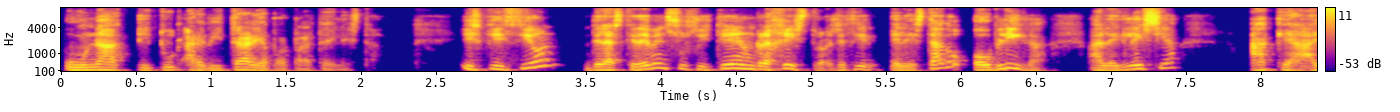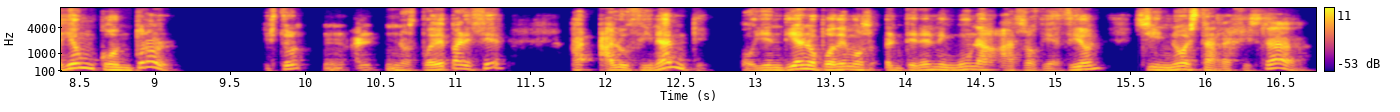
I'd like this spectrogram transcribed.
una actitud arbitraria por parte del Estado. Inscripción de las que deben subsistir en un registro, es decir, el Estado obliga a la Iglesia a que haya un control. Esto nos puede parecer alucinante. Hoy en día no podemos tener ninguna asociación si no está registrada.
